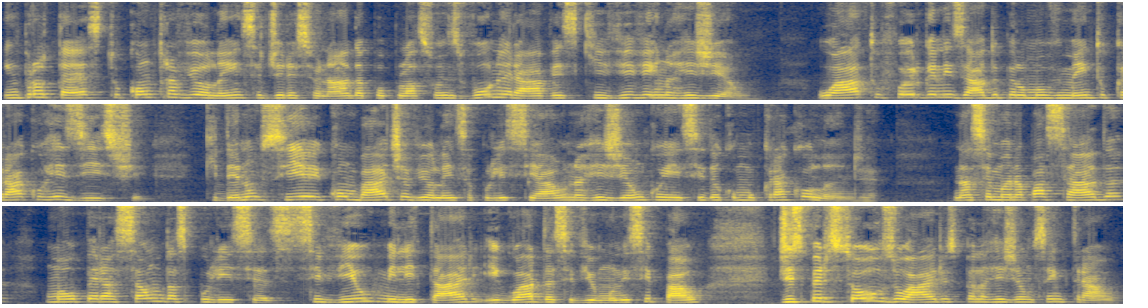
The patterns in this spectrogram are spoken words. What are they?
em protesto contra a violência direcionada a populações vulneráveis que vivem na região. O ato foi organizado pelo movimento Craco Resiste, que denuncia e combate a violência policial na região conhecida como Cracolândia. Na semana passada, uma operação das polícias civil, militar e guarda civil municipal dispersou usuários pela região central,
